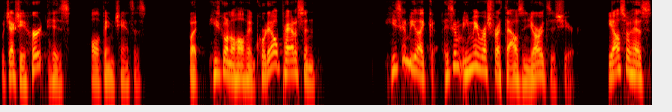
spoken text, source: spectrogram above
which actually hurt his Hall of Fame chances. But he's going to the Hall of Fame. Cordarrelle Patterson, he's going to be like, he's going to, he may rush for a 1,000 yards this year. He also has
